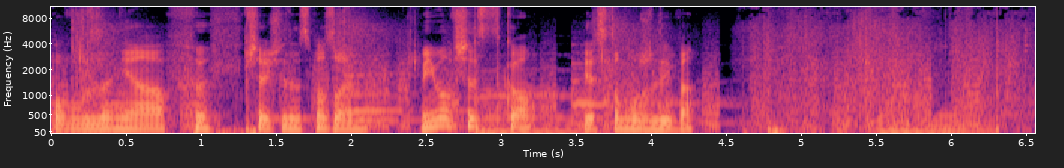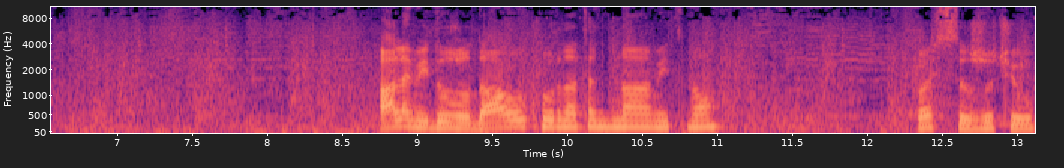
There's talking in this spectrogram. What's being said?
powodzenia w przejściu tym sposobem. Mimo wszystko jest to możliwe. Ale mi dużo dało, kurna, ten dynamit, no. Weź se rzucił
